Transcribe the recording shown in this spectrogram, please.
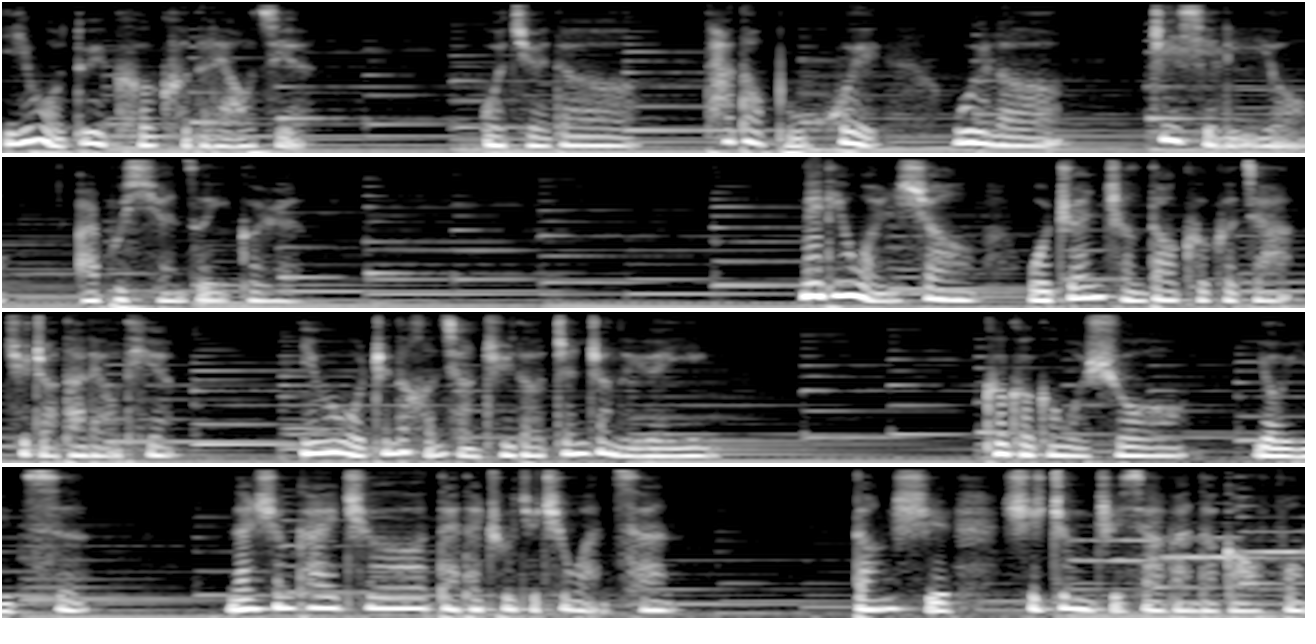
以我对可可的了解，我觉得他倒不会为了这些理由而不选择一个人。那天晚上，我专程到可可家去找他聊天，因为我真的很想知道真正的原因。可可跟我说，有一次，男生开车带她出去吃晚餐，当时是正值下班的高峰，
